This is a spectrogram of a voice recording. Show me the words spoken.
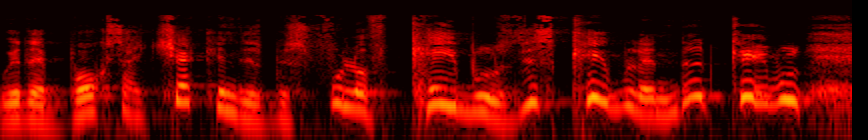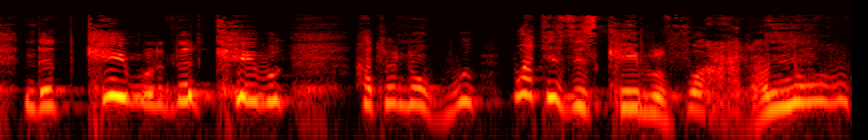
with a box. I check in this, it's full of cables, this cable and that cable, and that cable and that cable. I don't know. What is this cable for? I don't know.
